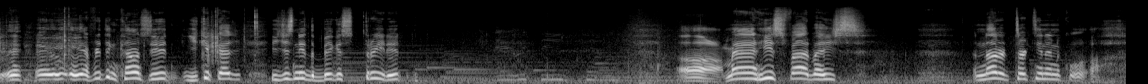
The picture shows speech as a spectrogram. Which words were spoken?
Hey, hey, hey, everything counts, dude. You keep catching. You just need the biggest three, dude. Oh man, he's fat, but he's another 13 and a quarter. Oh.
